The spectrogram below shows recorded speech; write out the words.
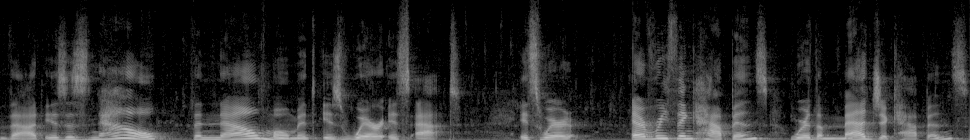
that is is now the now moment is where it's at. It's where everything happens, where the magic happens,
